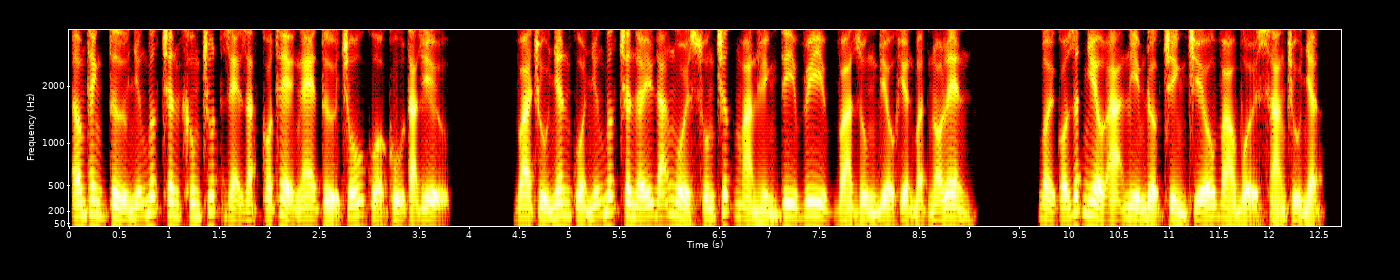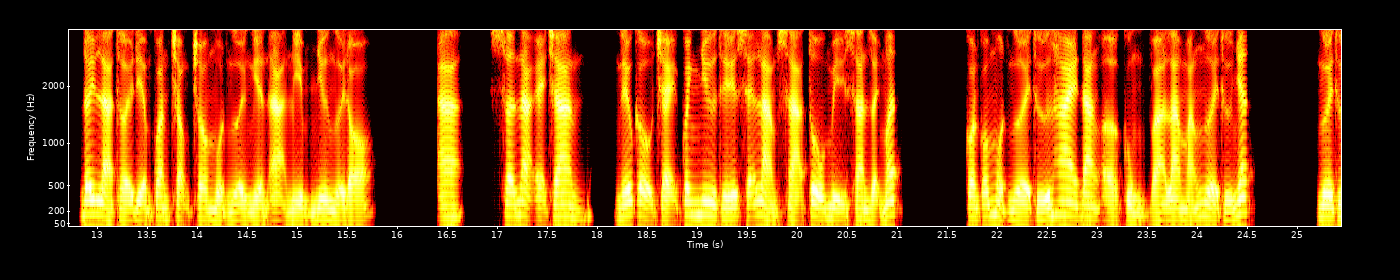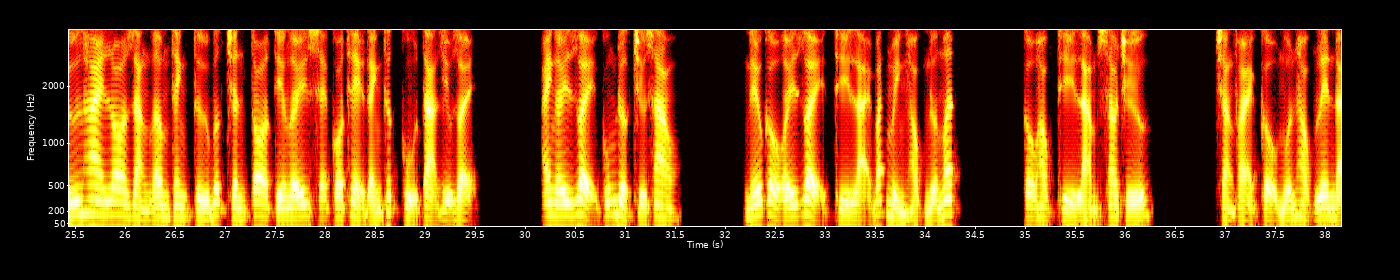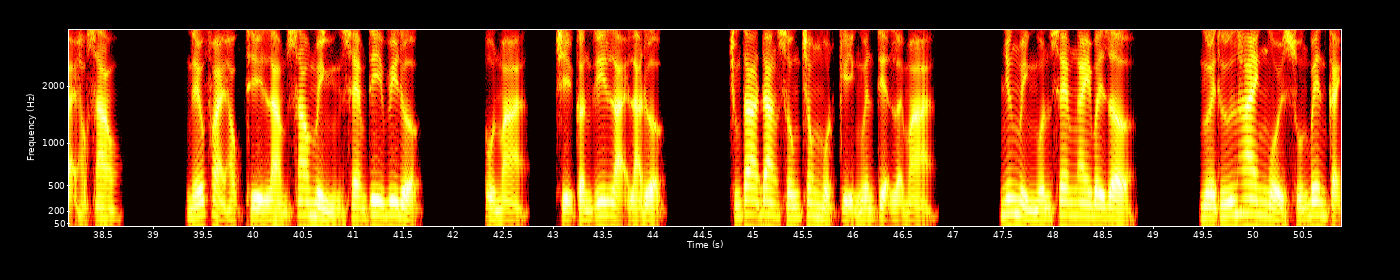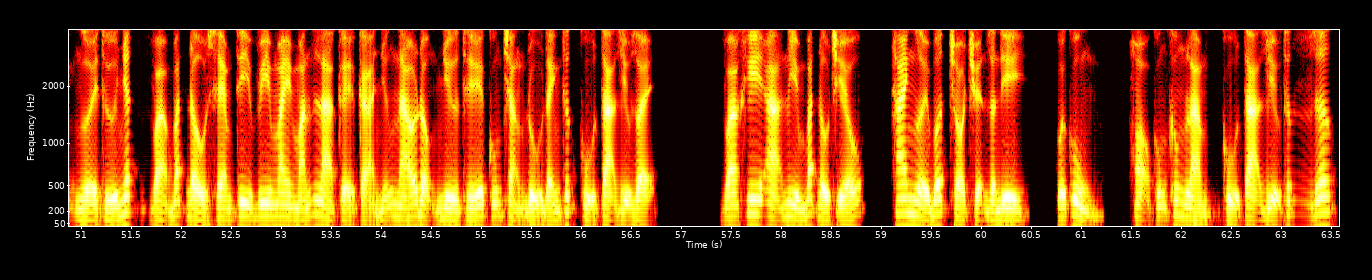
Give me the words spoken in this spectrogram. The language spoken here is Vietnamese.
Âm thanh từ những bước chân không chút dè dặt có thể nghe từ chỗ của cụ tạ dịu. Và chủ nhân của những bước chân ấy đã ngồi xuống trước màn hình TV và dùng điều khiển bật nó lên. Bởi có rất nhiều ạ à được trình chiếu vào buổi sáng chủ nhật, đây là thời điểm quan trọng cho một người nghiền ạ à như người đó. A, à, Sơn ạ ẹ chan, nếu cậu chạy quanh như thế sẽ làm xạ tô mì san dậy mất. Còn có một người thứ hai đang ở cùng và la mắng người thứ nhất. Người thứ hai lo rằng âm thanh từ bước chân to tiếng ấy sẽ có thể đánh thức cụ tạ dịu dậy. Anh ấy dậy cũng được chứ sao? Nếu cậu ấy dậy thì lại bắt mình học nữa mất. Cậu học thì làm sao chứ? Chẳng phải cậu muốn học lên đại học sao? Nếu phải học thì làm sao mình xem TV được? Ổn mà, chỉ cần ghi lại là được. Chúng ta đang sống trong một kỷ nguyên tiện lợi mà. Nhưng mình muốn xem ngay bây giờ. Người thứ hai ngồi xuống bên cạnh người thứ nhất và bắt đầu xem TV may mắn là kể cả những náo động như thế cũng chẳng đủ đánh thức cụ tạ dịu dậy. Và khi ạ nìm bắt đầu chiếu, hai người bớt trò chuyện dần đi, cuối cùng, họ cũng không làm cụ tạ dịu thức giấc.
